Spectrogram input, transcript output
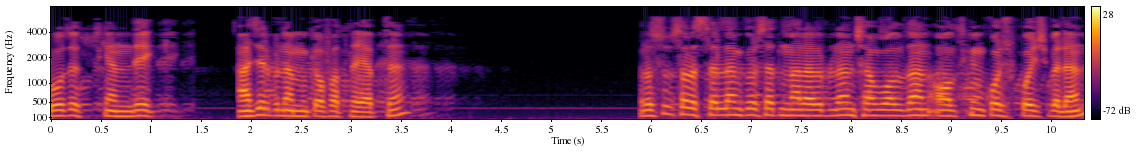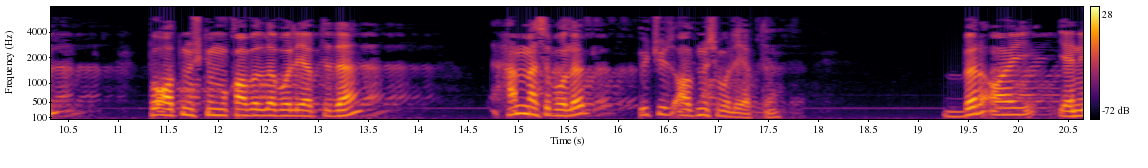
ro'za tutgandek ajr bilan mukofotlayapti. Rasul sollallohu alayhi vasallam ko'rsatmalari bilan shavvoldan olti kun qo'shib qo'yish bilan bu oltmish kun muqobilda bo'lyaptida. Hammasi bo'lib uch yuz oltmish bo'lyapti. Bir oy ya'ni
